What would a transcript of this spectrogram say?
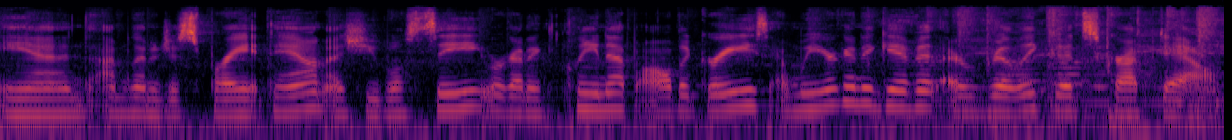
and I'm going to just spray it down. As you will see, we're going to clean clean up all the grease and we are going to give it a really good scrub down.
